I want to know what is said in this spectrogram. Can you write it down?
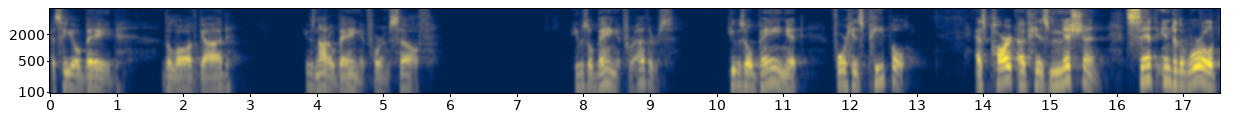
As he obeyed the law of God, he was not obeying it for himself, he was obeying it for others. He was obeying it for his people. As part of his mission sent into the world,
